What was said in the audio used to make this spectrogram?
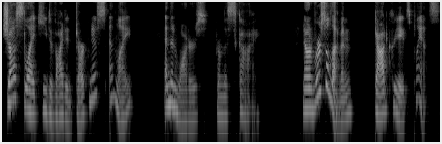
just like He divided darkness and light, and then waters from the sky. Now, in verse 11, God creates plants.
